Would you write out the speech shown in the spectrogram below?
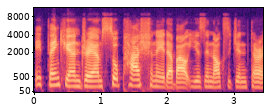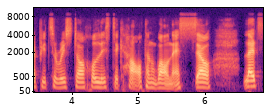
Hey, thank you, Andrea. I'm so passionate about using oxygen therapy to restore holistic health and wellness. So let's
